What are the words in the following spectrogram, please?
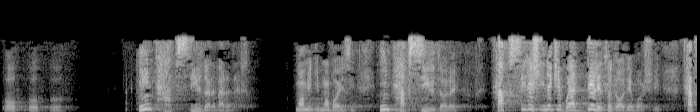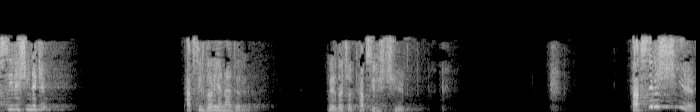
اوه اوه اوه. این تفسیر داره برادر. ما میگیم ما بایزیم این تفسیر داره. تفسیرش اینه که باید دلتو داده باشی. تفسیرش اینه که تفسیر داره یا نداره؟ مرداد جان تفسیرش چیه؟ تفسیرش چیه؟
